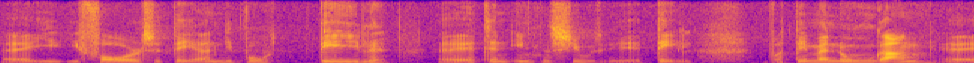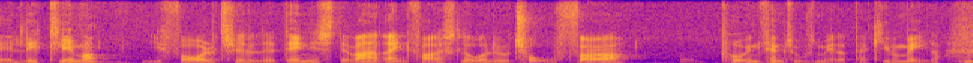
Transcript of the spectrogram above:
øh, i, i forhold til det at niveaudele øh, den intensive øh, del, hvor det man nogle gange øh, lidt glemmer i forhold til øh, Dennis, det var, at han rent faktisk lå og løb 2,40 på en 5.000 meter per kilometer. Mm.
